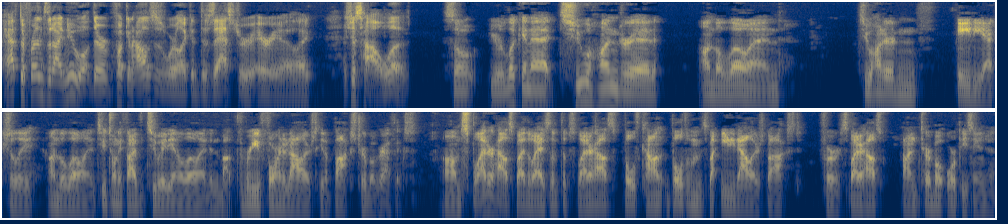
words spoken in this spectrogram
Half the friends that I knew, uh, their fucking houses were like a disaster area. Like it's just how it was. So you're looking at 200 on the low end, 280 actually on the low end, 225 to 280 on the low end, and about three four hundred dollars to get a box TurboGrafx. Um, Splatterhouse, by the way, I just looked up Splatterhouse. Both count, both of them is about eighty dollars boxed for Splatterhouse on Turbo or PC Engine.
